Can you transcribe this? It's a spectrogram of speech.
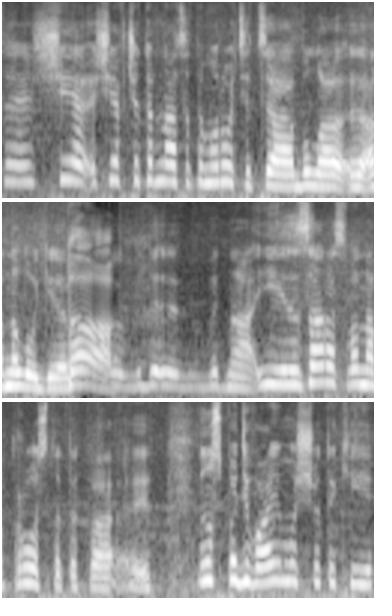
це ще, ще в 2014 році ця була е, аналогія Так. видна. І зараз вона просто така. е, Ну, сподіваємося, що такі.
